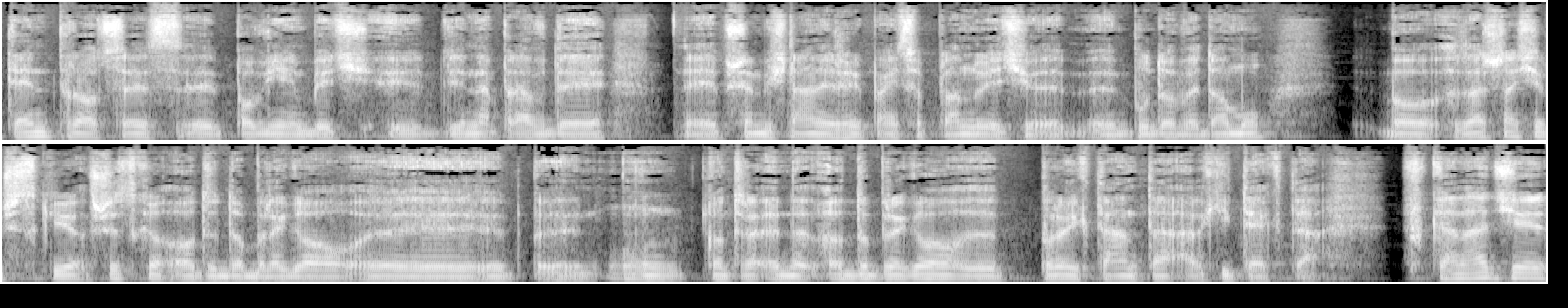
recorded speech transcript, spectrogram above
ten proces powinien być naprawdę przemyślany, jeżeli Państwo planujecie budowę domu, bo zaczyna się wszystko od dobrego, e, od dobrego projektanta, architekta. W Kanadzie,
